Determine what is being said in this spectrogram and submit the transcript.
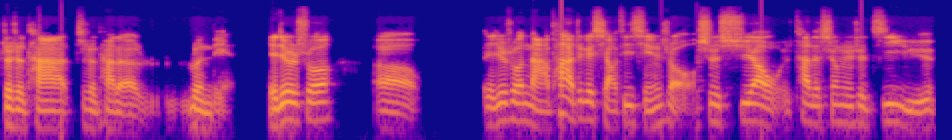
这是他，这是他的论点。也就是说，呃，也就是说，哪怕这个小提琴手是需要他的生命是基于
